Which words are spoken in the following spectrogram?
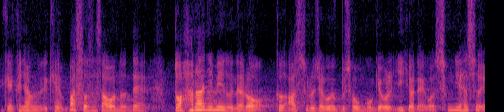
이렇게 그냥 이렇게 맞서서 싸웠는데 또 하나님의 은혜로 그 아수르 제국의 무서운 공격을 이겨내고 승리했어요.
